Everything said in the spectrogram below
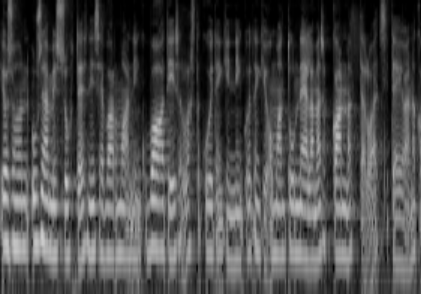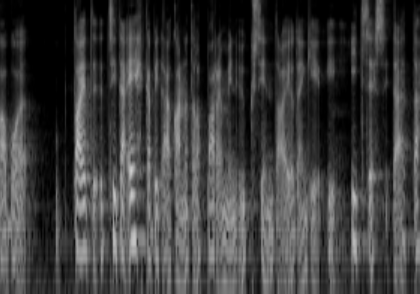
jos on useammissa suhteissa, niin se varmaan niin kuin vaatii sellaista kuitenkin niin kuitenkin oman tunneelämänsä kannattelua, että sitä ei ainakaan voi, tai että sitä ehkä pitää kannatella paremmin yksin tai jotenkin itse sitä, että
